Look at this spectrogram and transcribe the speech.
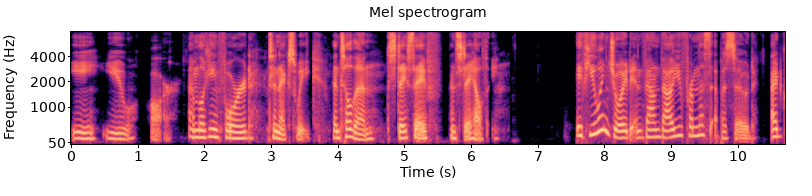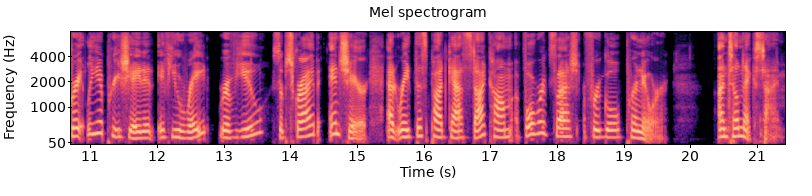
E U R. I'm looking forward to next week. Until then, stay safe and stay healthy. If you enjoyed and found value from this episode, I'd greatly appreciate it if you rate, review, subscribe, and share at ratethispodcast.com forward slash frugalpreneur. Until next time.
